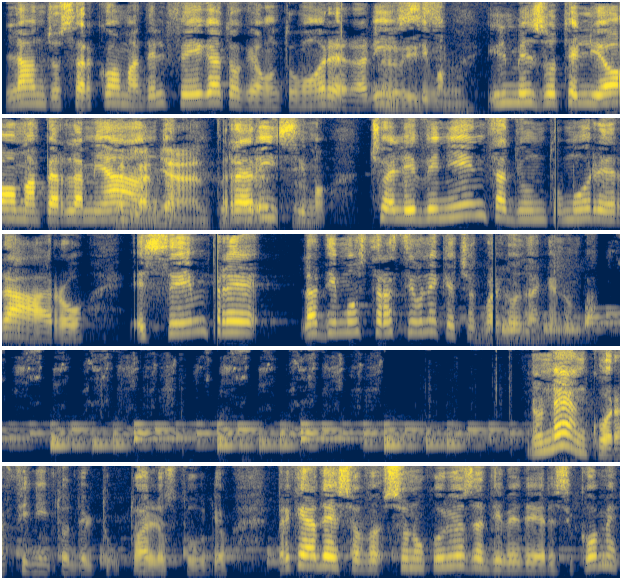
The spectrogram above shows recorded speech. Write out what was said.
l'angiosarcoma del fegato, che è un tumore rarissimo, Rarissimo. il mesotelioma per l'amianto, Per l'amianto, rarissimo. certo. Cioè l'evenienza di un tumore raro è sempre la dimostrazione che c'è qualcosa che non va. Non è ancora finito del tutto eh, lo studio, perché adesso sono curiosa di vedere, siccome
